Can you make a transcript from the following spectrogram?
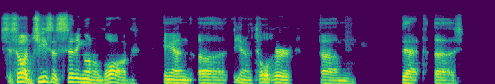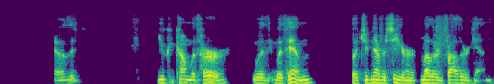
she saw jesus sitting on a log and uh, you know told her um, that uh, you know that you could come with her with with him but you'd never see your mother and father again.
